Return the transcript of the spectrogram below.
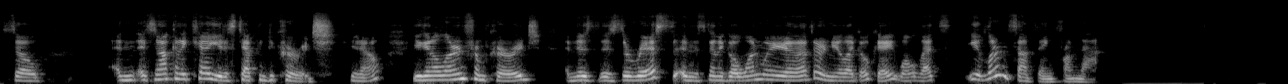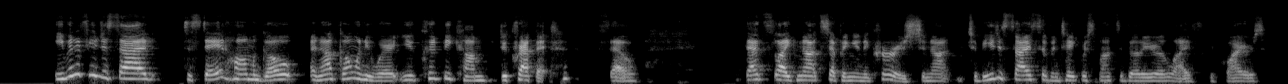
So and it's not going to kill you to step into courage you know? You're going to learn from courage and there's there's the risk and it's going to go one way or the other and you're like okay well that's you learn something from that. Even if you decide to stay at home and go and not go anywhere you could become decrepit. So that's like not stepping into courage to not to be decisive and take responsibility of your life requires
